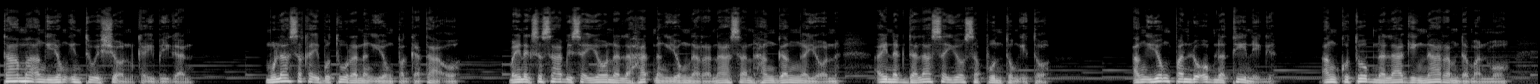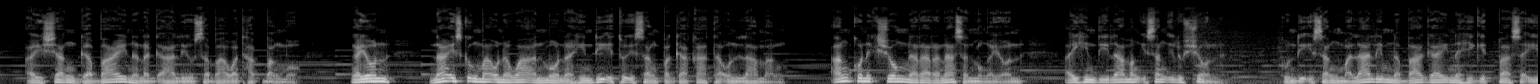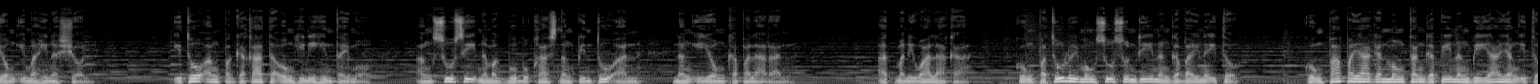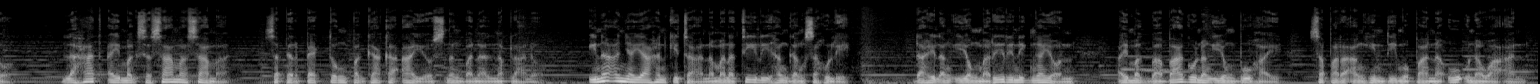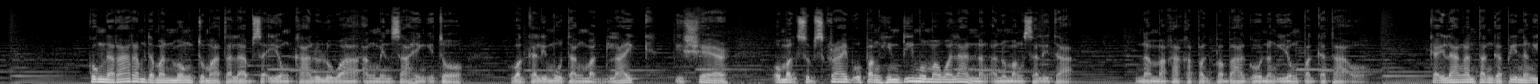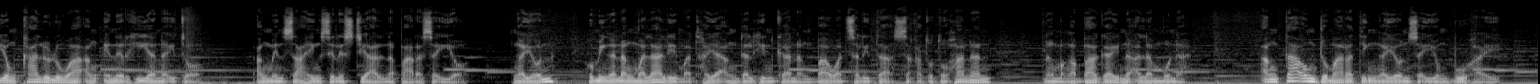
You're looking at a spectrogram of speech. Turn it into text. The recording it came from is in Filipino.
Tama ang iyong intuisyon, kaibigan. Mula sa kaibuturan ng iyong pagkatao, may nagsasabi sa iyo na lahat ng iyong naranasan hanggang ngayon ay nagdala sa iyo sa puntong ito. Ang iyong panloob na tinig, ang kutob na laging naramdaman mo, ay siyang gabay na nag-aliw sa bawat hakbang mo. Ngayon, nais kong maunawaan mo na hindi ito isang pagkakataon lamang. Ang koneksyong nararanasan mo ngayon ay hindi lamang isang ilusyon, kundi isang malalim na bagay na higit pa sa iyong imahinasyon. Ito ang pagkakataong hinihintay mo, ang susi na magbubukas ng pintuan ng iyong kapalaran. At maniwala ka, kung patuloy mong susundin ang gabay na ito, kung papayagan mong tanggapin ang biyayang ito, lahat ay magsasama-sama sa perpektong pagkakaayos ng banal na plano. Inaanyayahan kita na manatili hanggang sa huli dahil ang iyong maririnig ngayon ay magbabago ng iyong buhay sa paraang hindi mo pa nauunawaan. Kung nararamdaman mong tumatalab sa iyong kaluluwa ang mensaheng ito, huwag kalimutang mag-like, i-share o mag-subscribe upang hindi mo mawalan ng anumang salita na makakapagpabago ng iyong pagkatao. Kailangan tanggapin ng iyong kaluluwa ang enerhiya na ito, ang mensaheng celestial na para sa iyo. Ngayon, huminga ng malalim at hayaang dalhin ka ng bawat salita sa katotohanan ng mga bagay na alam mo na. Ang taong dumarating ngayon sa iyong buhay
